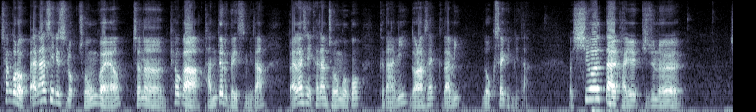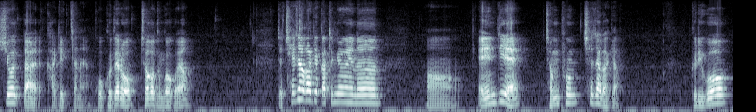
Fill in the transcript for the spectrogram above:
참고로 빨간색일수록 좋은 거예요. 저는 표가 반대로 되어 있습니다. 빨간색이 가장 좋은 거고 그 다음이 노란색, 그 다음이 녹색입니다. 10월달 가격 기준을 10월달 가격 있잖아요. 그 그대로 적어둔 거고요. 이제 최저 가격 같은 경우에는 어, AMD의 정품 최저 가격 그리고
